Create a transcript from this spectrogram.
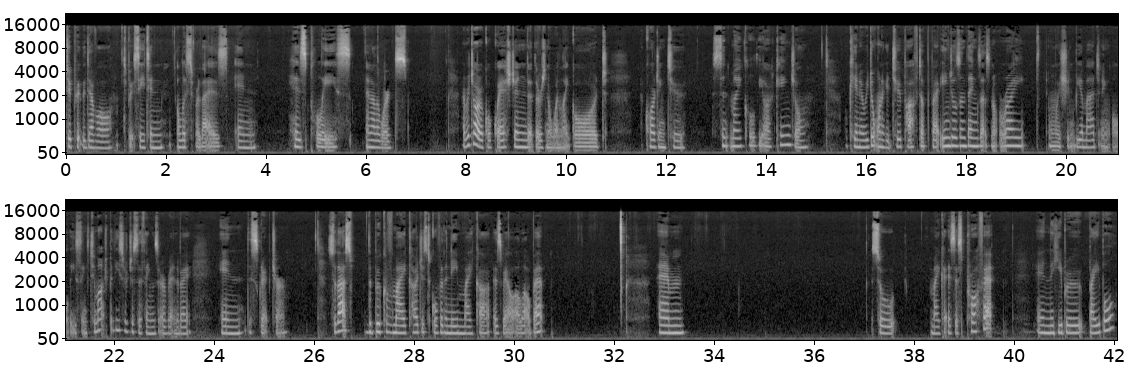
to put the devil, to put Satan, Lucifer that is, in his place. In other words, a rhetorical question that there's no one like God, according to St. Michael the Archangel. Okay, now we don't want to get too puffed up about angels and things, that's not right, and we shouldn't be imagining all these things too much, but these are just the things that are written about in the scripture. So that's the book of Micah, just to go over the name Micah as well a little bit. Um, so Micah is this prophet in the Hebrew Bible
